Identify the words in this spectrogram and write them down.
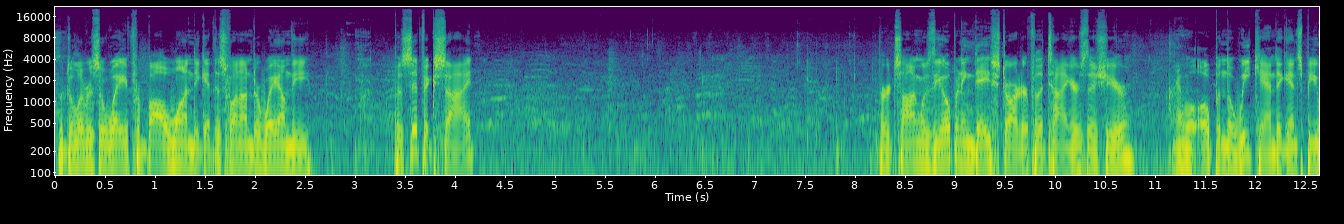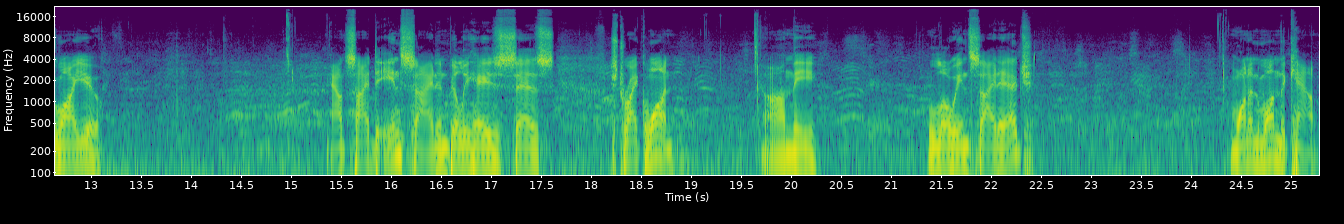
who delivers away for ball one to get this one underway on the Pacific side. Birdsong was the opening day starter for the Tigers this year and will open the weekend against BYU. Outside to inside, and Billy Hayes says strike one on the low inside edge. One and one the count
